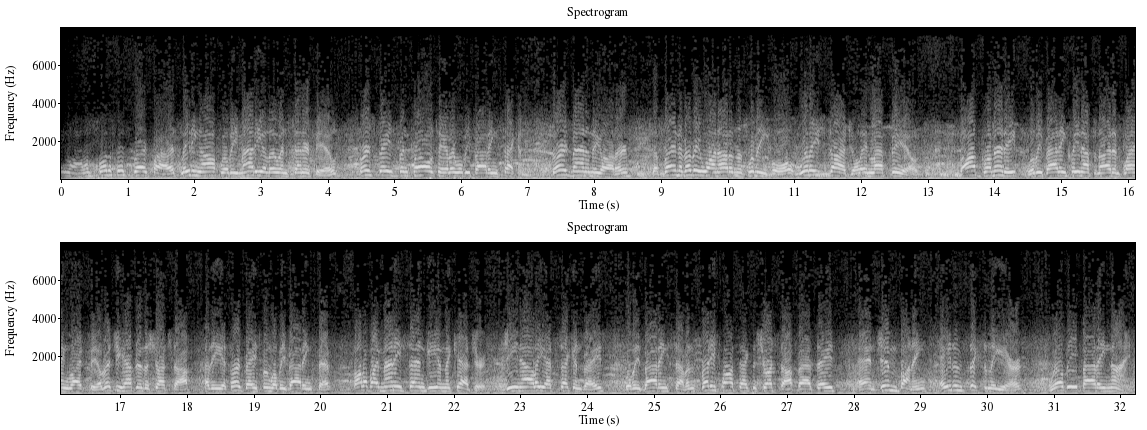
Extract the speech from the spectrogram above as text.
For the Pittsburgh Pirates, leading off will be Matty Alou in center field. First baseman Carl Taylor will be batting second. Third man in the order, the friend of everyone out in the swimming pool, Willie Stargell in left field. Bob Clemente will be batting cleanup tonight and playing right field. Richie Hebner, the shortstop, the third baseman, will be batting fifth, followed by Manny Sanguillen the catcher. Gene Alley at second base will be batting seventh. Freddie Patek, the shortstop, bats eighth, and Jim Bunning, eight and six in the year, will be batting ninth.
